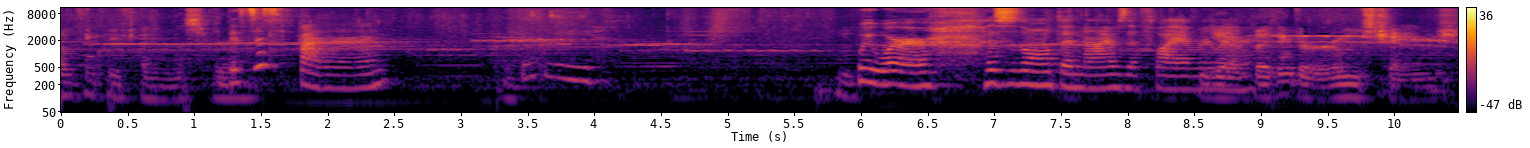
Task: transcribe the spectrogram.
Don't think we've been in this room. This is fun. I think we. Hmm. We were. This is the one with the knives that fly everywhere. yeah, but I think the room's changed.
